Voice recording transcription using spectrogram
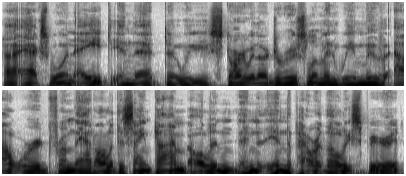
uh, Acts 1, 8, in that uh, we start with our Jerusalem and we move outward from that all at the same time, all in, in, in the power of the Holy Spirit.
